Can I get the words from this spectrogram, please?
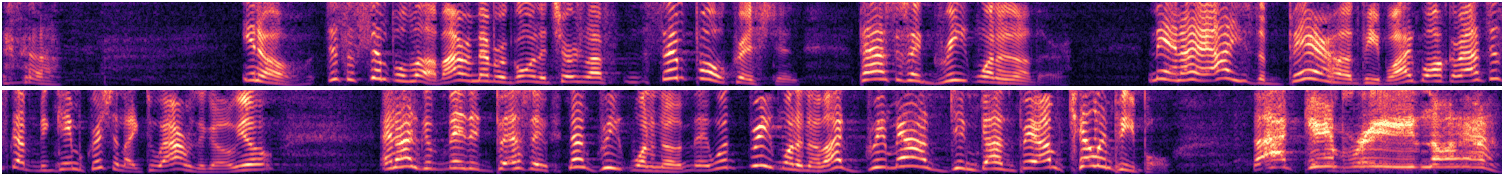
you know, just a simple love. I remember going to church, life, simple Christian. Pastor said, greet one another. Man, I, I used to bear hug people. I'd walk around. I just got became a Christian like two hours ago, you know. And I'd pastor say, now greet one another. Man, well, greet one another. I greet, man, I'm giving God's bear. I'm killing people. I can't breathe. No,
